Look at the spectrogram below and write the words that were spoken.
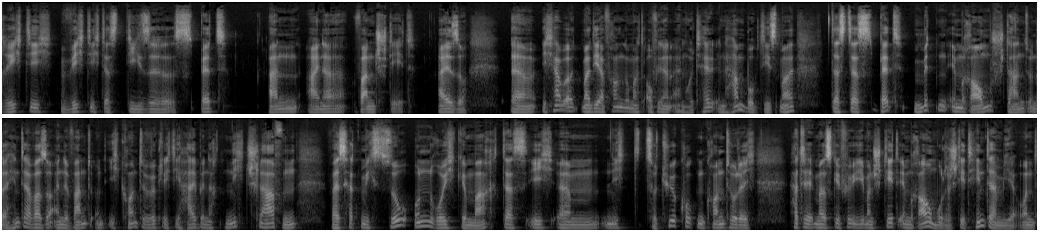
richtig wichtig, dass dieses Bett an einer Wand steht. Also, ich habe mal die Erfahrung gemacht, auch wieder in einem Hotel in Hamburg diesmal, dass das Bett mitten im Raum stand und dahinter war so eine Wand und ich konnte wirklich die halbe Nacht nicht schlafen, weil es hat mich so unruhig gemacht, dass ich ähm, nicht zur Tür gucken konnte oder ich hatte immer das Gefühl, jemand steht im Raum oder steht hinter mir und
